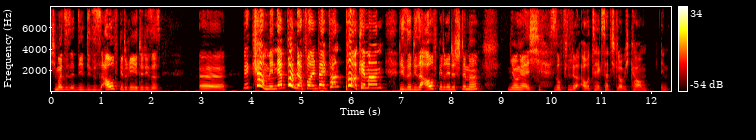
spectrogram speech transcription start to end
Ich musste die, dieses aufgedrehte, dieses. Äh. Willkommen in der wundervollen Welt von Pokémon! Diese, diese aufgedrehte Stimme. Junge, ich. So viele Outtakes hatte ich, glaube ich, kaum. In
